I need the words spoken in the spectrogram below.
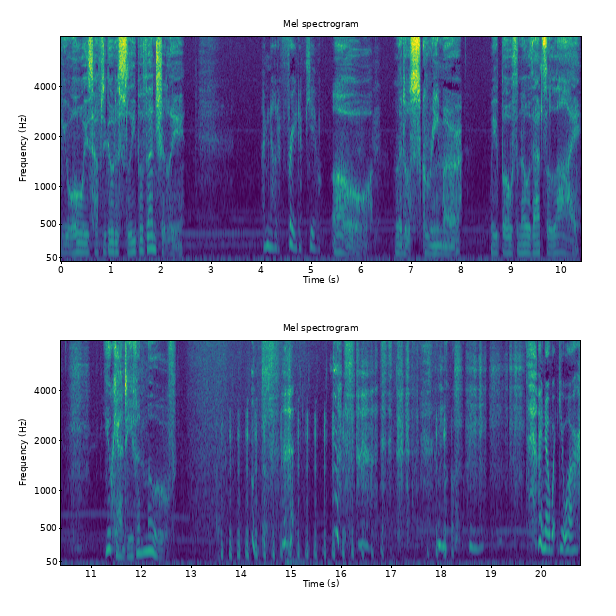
You always have to go to sleep eventually. I'm not afraid of you. Oh, little screamer. We both know that's a lie. You can't even move. I know what you are.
